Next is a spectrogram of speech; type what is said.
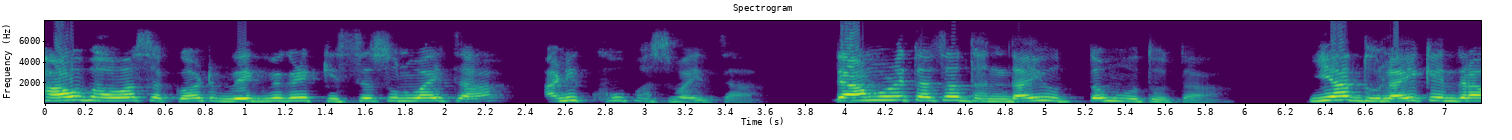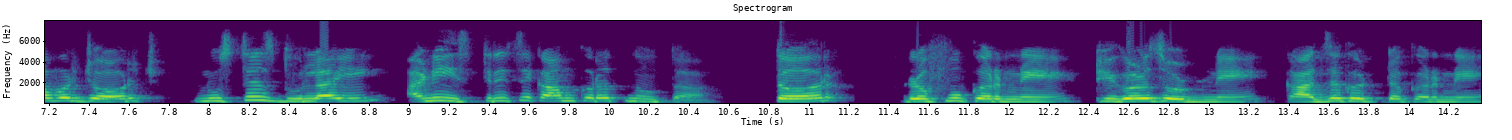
हावभावासकट वेगवेगळे किस्से सुनवायचा आणि खूप हसवायचा. त्यामुळे त्याचा धंदाही उत्तम होत होता. या धुलाई केंद्रावर जॉर्ज नुसतेच धुलाई आणि इस्त्रीचे काम करत नव्हता. तर रफू करणे ठिगळ जोडणे काज घट्ट करणे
